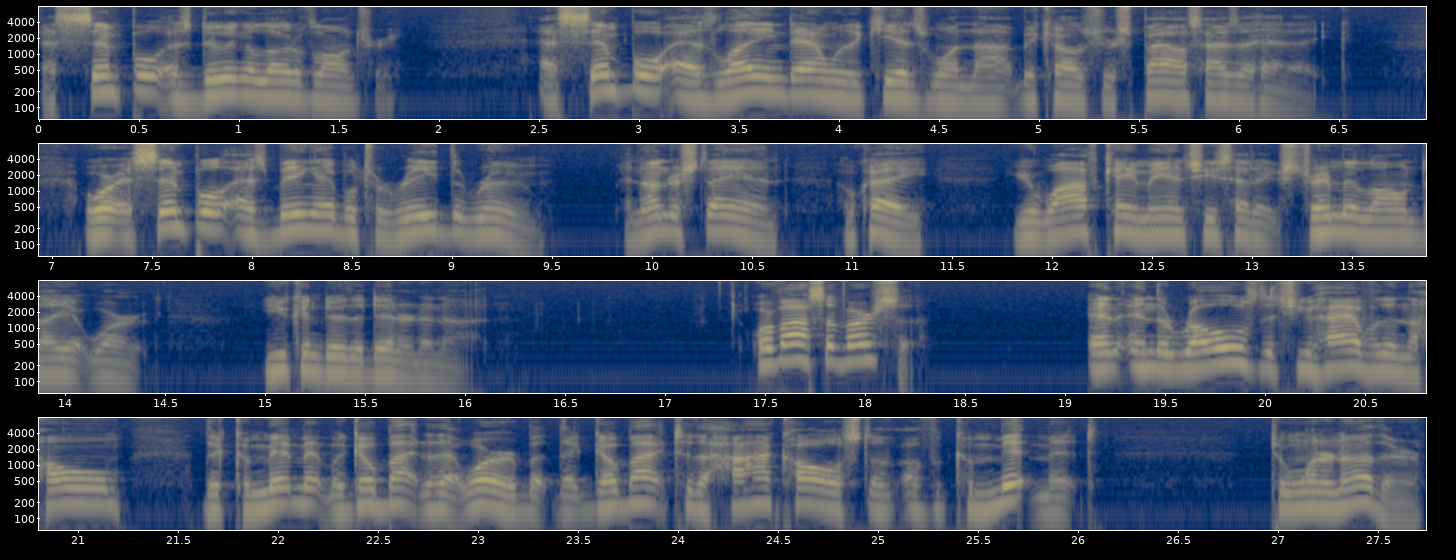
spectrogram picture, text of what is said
as simple as doing a load of laundry, as simple as laying down with the kids one night because your spouse has a headache, or as simple as being able to read the room and understand okay, Your wife came in, she's had an extremely long day at work. You can do the dinner tonight. Or vice versa. And and the roles that you have within the home, the commitment, we go back to that word, but that go back to the high cost of, of commitment to one another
